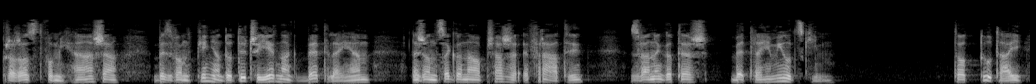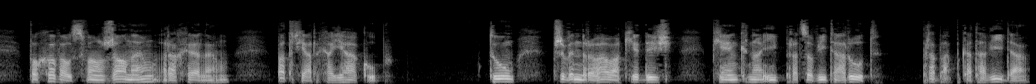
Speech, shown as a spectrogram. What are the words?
Proroctwo Michała bez wątpienia dotyczy jednak Betlejem leżącego na obszarze Efraty, zwanego też Betlejem Judzkim. To tutaj pochował swą żonę Rachelę, patriarcha Jakub. Tu przywędrowała kiedyś piękna i pracowita Rut, prababka Dawida.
